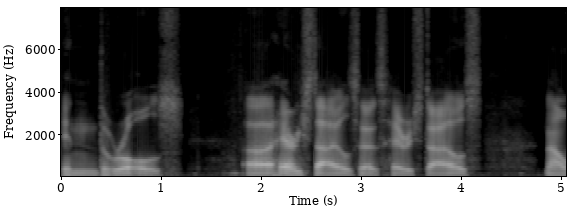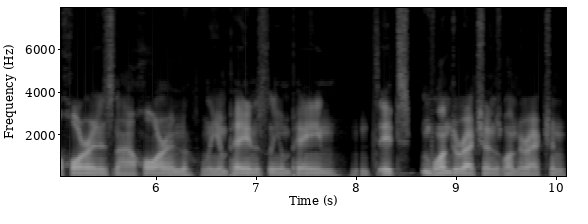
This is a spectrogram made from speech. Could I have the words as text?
in the roles. Uh, Harry Styles as Harry Styles. Niall Horan is Niall Horan. Liam Payne is Liam Payne. It's One Direction is One Direction.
